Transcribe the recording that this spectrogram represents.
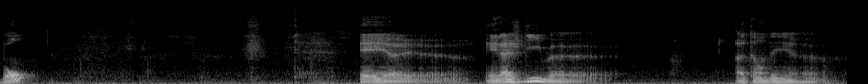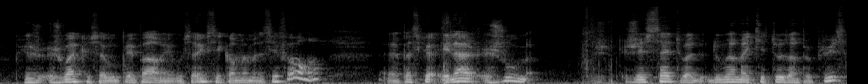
Bon. Et, euh, et là, je dis, bah, attendez, euh, je, je vois que ça vous plaît pas, mais vous savez que c'est quand même assez fort. hein. Euh, parce que, et là, j'ouvre, j'essaie d'ouvrir ma quêteuse un peu plus,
